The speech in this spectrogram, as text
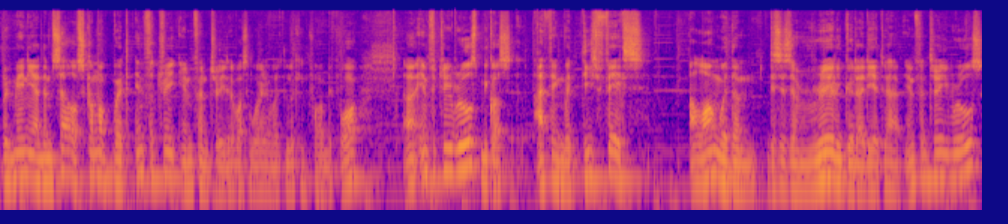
Brickmania themselves come up with infantry, infantry, that was the word I was looking for before, uh, infantry rules because I think with these figs along with them, this is a really good idea to have infantry rules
